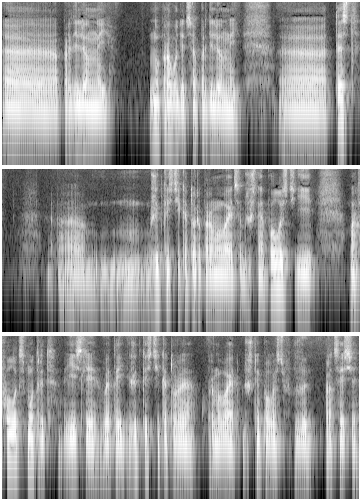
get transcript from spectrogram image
э, определенный, ну, проводится определенный э, тест э, жидкости, которой промывается брюшная полость, и морфолог смотрит, есть ли в этой жидкости, которая промывает брюшную полость в процессе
